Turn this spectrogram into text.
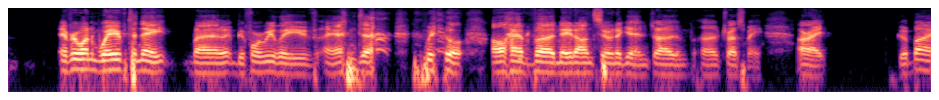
everyone, wave to Nate uh, before we leave, and uh, we'll. I'll have uh, Nate on soon again. Uh, uh, trust me. All right. Goodbye.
